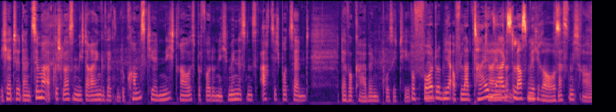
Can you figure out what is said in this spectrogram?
Ich hätte dein Zimmer abgeschlossen, mich da reingesetzt und du kommst hier nicht raus, bevor du nicht mindestens 80 Prozent der Vokabeln positiv. Bevor du mir auf Latein, Latein sagst, lass mich raus. Lass mich raus,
